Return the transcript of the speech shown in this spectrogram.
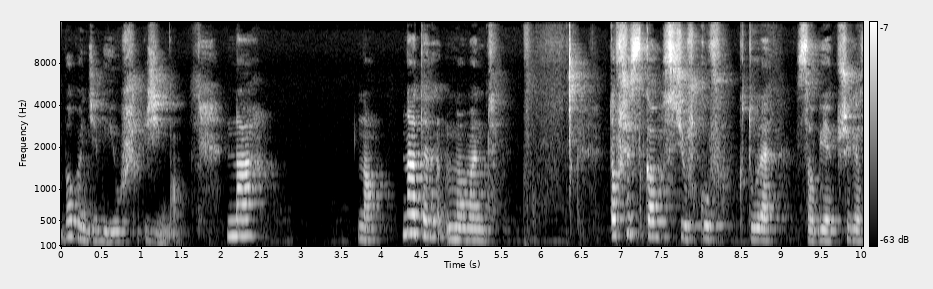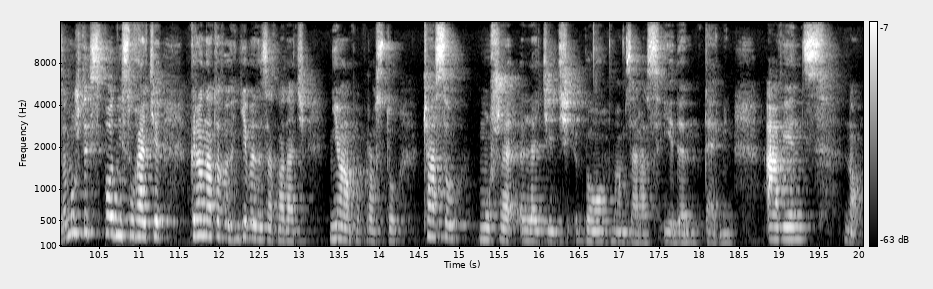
bo będzie mi już zimno. Na, no, na ten moment to wszystko z ciuszków, które sobie przywiozłam. Już tych spodni, słuchajcie, granatowych nie będę zakładać. Nie mam po prostu czasu. Muszę lecieć, bo mam zaraz jeden termin. A więc, no,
